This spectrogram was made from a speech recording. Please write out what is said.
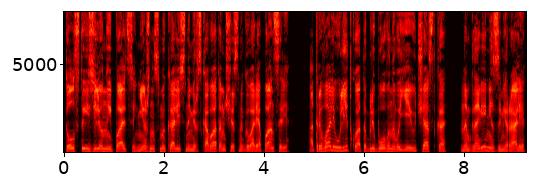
Толстые зеленые пальцы нежно смыкались на мерзковатом, честно говоря, панцире, отрывали улитку от облюбованного ей участка, на мгновение замирали,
